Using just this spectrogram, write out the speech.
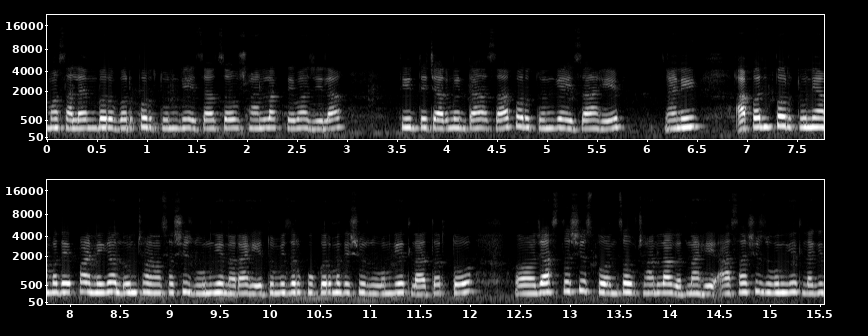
मसाल्यांबरोबर परतून घ्यायचा. चव छान लागते भाजीला. तीन ते चार मिनटं असा परतून घ्यायचा आहे. आणि आपण परतून यामध्ये पाणी घालून छान असा शिजवून घेणार आहे. तुम्ही जर कुकरमध्ये शिजवून घेतला तर तो जास्त शिजतो आणि चव छान लागत नाही. असा शिजवून घेतला की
